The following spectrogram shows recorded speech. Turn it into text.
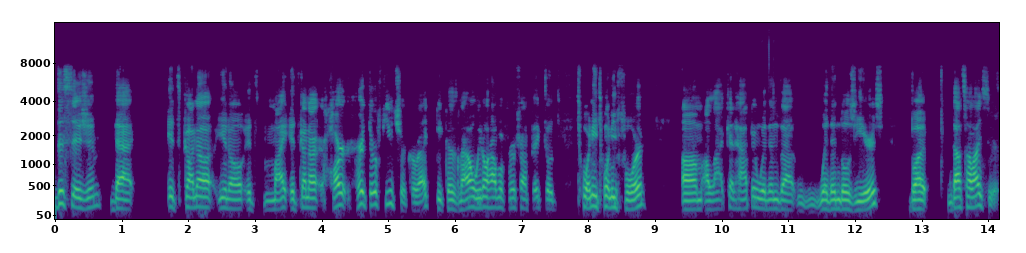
decision that it's gonna, you know, it's my it's gonna hurt hurt their future, correct? Because now we don't have a first round pick till 2024. Um, a lot can happen within that within those years, but that's how I see it.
